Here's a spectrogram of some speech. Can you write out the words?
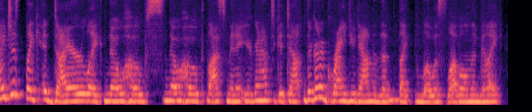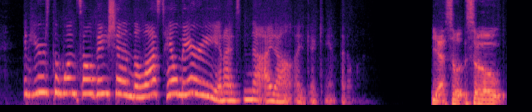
I just like a dire, like no hopes, no hope. Last minute, you're gonna have to get down. They're gonna grind you down to the like lowest level, and then be like, "And here's the one salvation, the last hail mary." And I, no, I don't. I, I can't. I don't. want Yeah. So so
